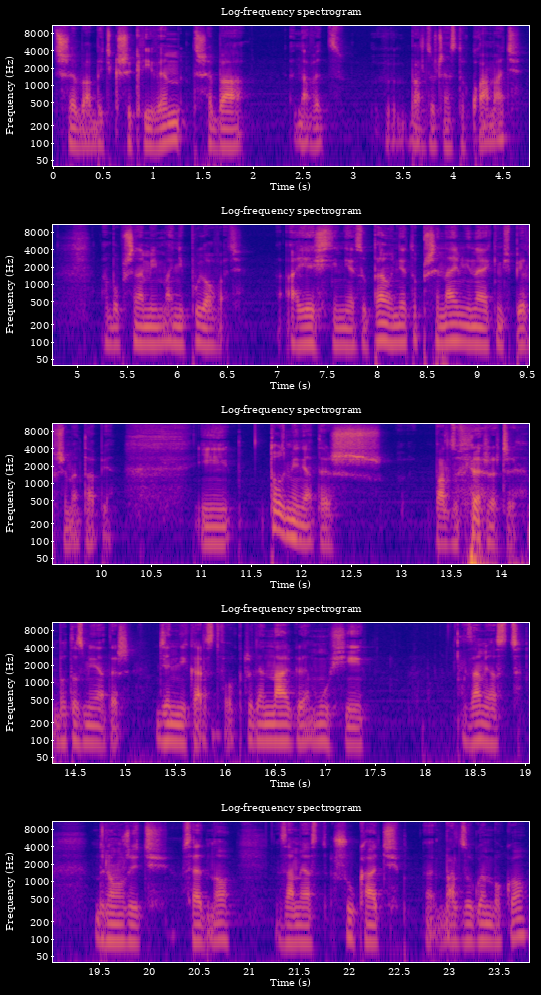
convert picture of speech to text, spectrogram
trzeba być krzykliwym, trzeba nawet bardzo często kłamać, albo przynajmniej manipulować. A jeśli nie zupełnie, to przynajmniej na jakimś pierwszym etapie. I to zmienia też bardzo wiele rzeczy, bo to zmienia też dziennikarstwo, które nagle musi zamiast drążyć sedno, zamiast szukać e, bardzo głęboko,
